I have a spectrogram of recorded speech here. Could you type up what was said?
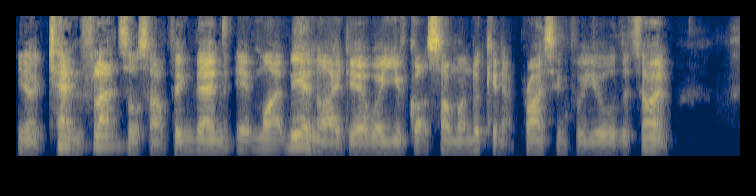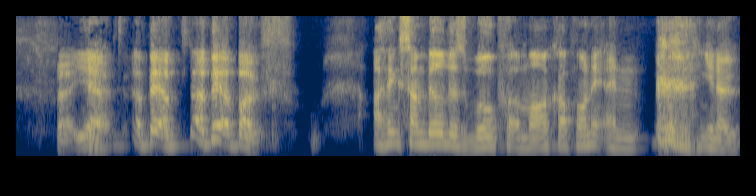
you know, ten flats or something, then it might be an idea where you've got someone looking at pricing for you all the time. But yeah, yeah. a bit of a bit of both. I think some builders will put a markup on it, and you know,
